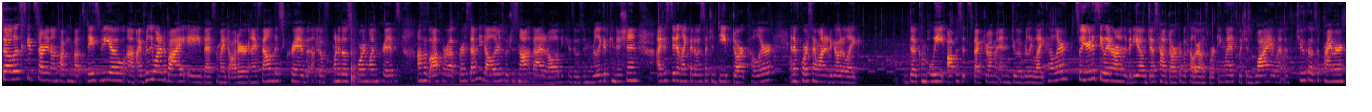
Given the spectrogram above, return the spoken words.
So let's get started on talking about today's video. Um, I really wanted to buy a bed for my daughter and I found this crib, like a, one of those four-in-one cribs off of OfferUp for $70, which is not bad at all because it was in really good condition. I just didn't like that it was such a deep dark color and of course I wanted to go to like the complete opposite spectrum and do a really light color. So you're gonna see later on in the video just how dark of a color I was working with, which is why I went with two coats of primer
